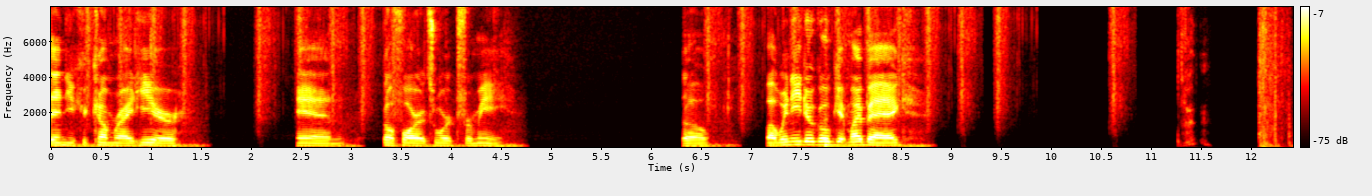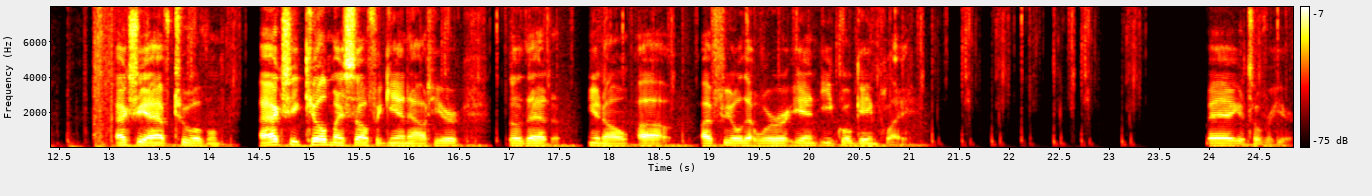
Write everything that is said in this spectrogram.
then you could come right here and so far it's worked for me. So but we need to go get my bag. Actually I have two of them I actually killed myself again out here so that you know uh, I feel that we're in equal gameplay. Bag it's over here.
